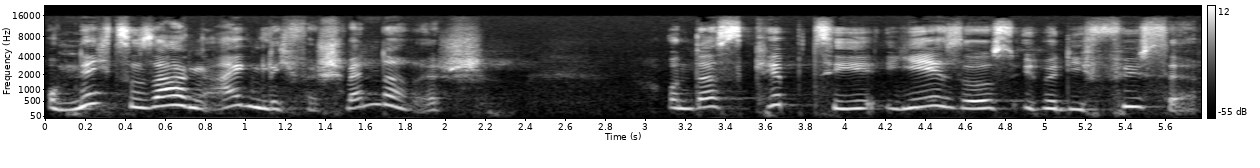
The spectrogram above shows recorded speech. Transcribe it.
um nicht zu sagen eigentlich verschwenderisch. Und das kippt sie Jesus über die Füße.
